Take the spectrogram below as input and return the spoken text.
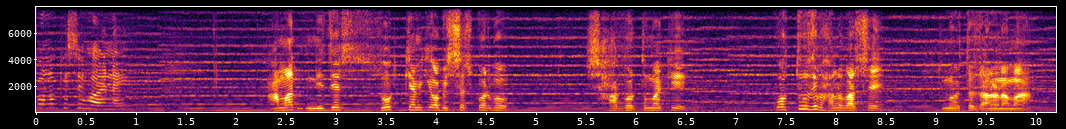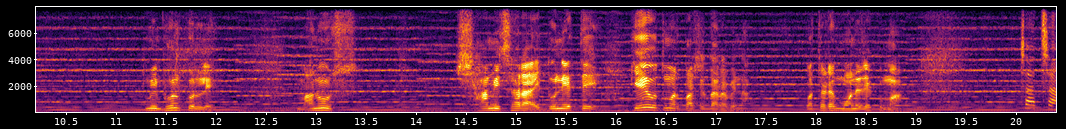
কোনো কিছু হয় নাই। আমার নিজের চোখকে আমি কি অবিশ্বাস করব? সাগর তোমাকে কত যে ভালোবাসে। তুমি হয়তো জানো না মা। তুমি ভুল করলে। মানুষ স্বামী ছাড়া এই দুনিয়াতে কেউ তোমার পাশে দাঁড়াবে না। কথাটা মনে রেখো মা। চাচা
